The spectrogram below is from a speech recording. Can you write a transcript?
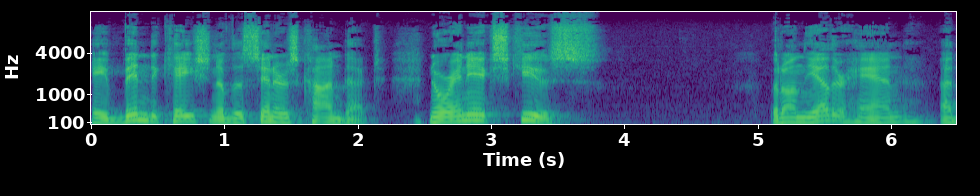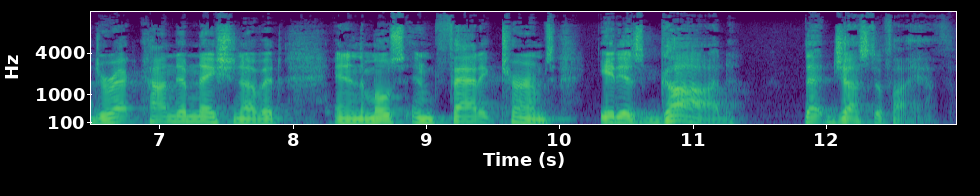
a vindication of the sinner's conduct, nor any excuse, but on the other hand, a direct condemnation of it, and in the most emphatic terms, it is God that justifieth.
